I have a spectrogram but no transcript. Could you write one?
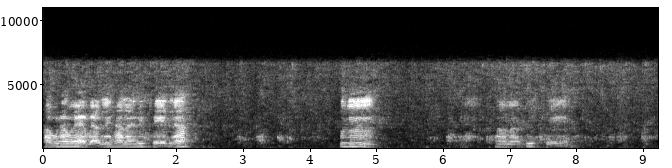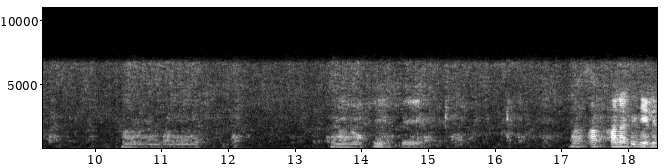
ทำครั้งแรกแบบนี้ฮานายพิเศษนะ อืมฮานายพิเศษอืมอืมพิเศษ อะฮานาพิเศษหรือ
